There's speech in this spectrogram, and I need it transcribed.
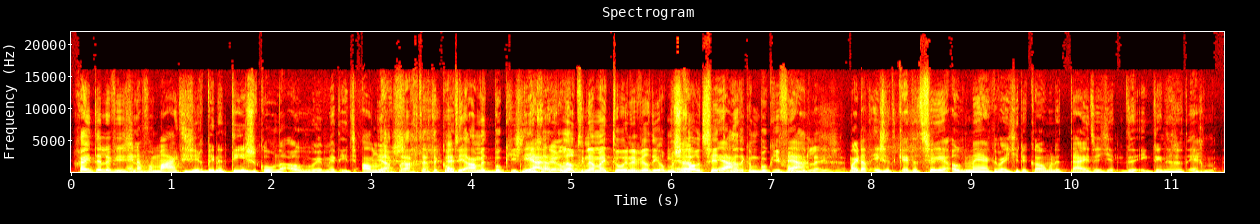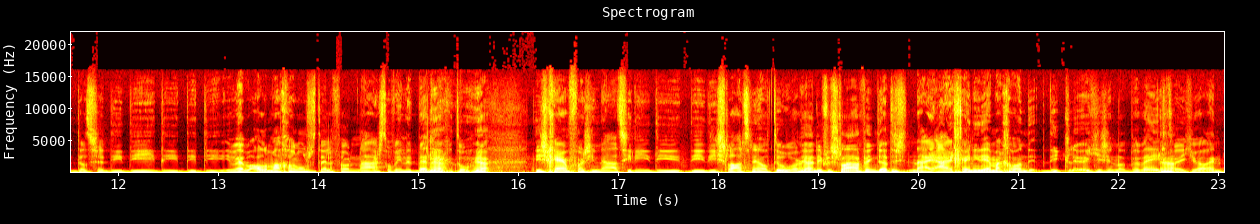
geen televisie. En dan vermaakt hij zich binnen 10 seconden ook weer met iets ja, anders. prachtig. Dan komt Het- hij aan met boekjes. En Ja, gaat- loopt hij naar mij toe en dan wil hij op mijn schoot zitten... Ja. dat ik een boekje voor Ja. moet lezen. Maar dat is het. Kijk, dat zul je ook merken, weet je, de komende tijd. Weet je, de- ik denk dat het echt, dat ze die, die, die, die, die, we hebben allemaal gewoon onze telefoon naast of in het bed Ja, liggen, toch? Ja. Die schermfascinatie, die, die, die, die slaat snel toe, hoor. ja, die verslaving. Dat is, nou ja, geen idee, maar gewoon die, die kleurtjes en dat beweegt, Ja. weet je wel. En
